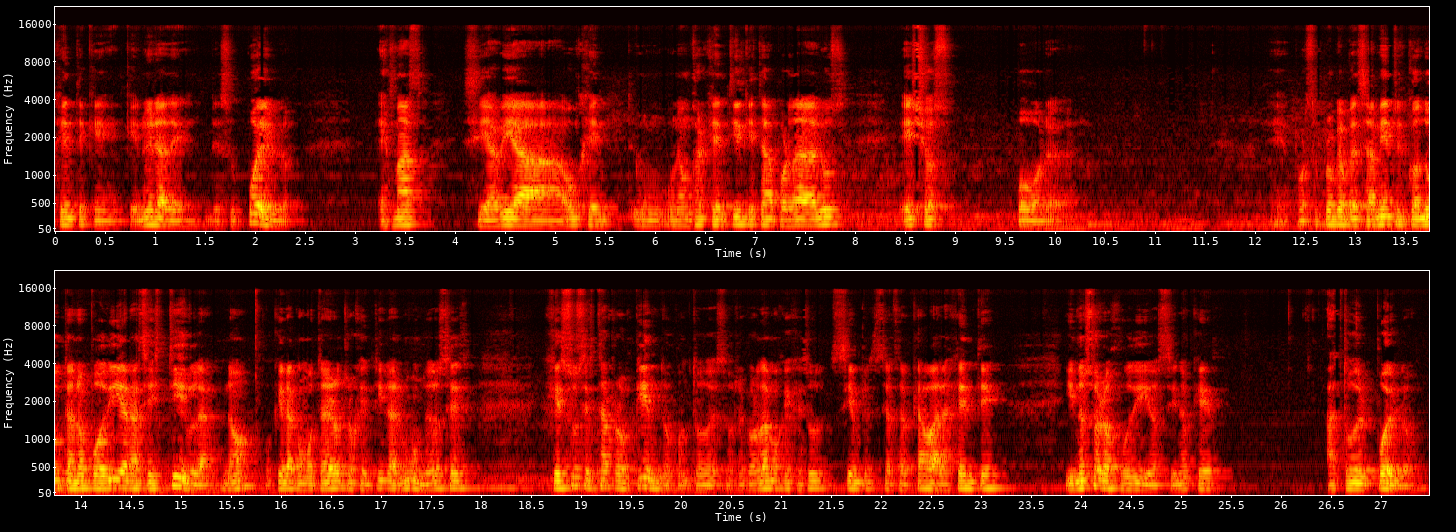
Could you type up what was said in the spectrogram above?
gente que, no era de, de su pueblo. Es más, si había una mujer gentil que estaba por dar a luz, ellos por, eh, eh, por su propio pensamiento y conducta no podían asistirla, ¿no? Porque era como traer otro gentil al mundo. Entonces Jesús está rompiendo con todo eso. Recordamos que Jesús siempre se acercaba a la gente, y no solo a judíos, sino que a todo el pueblo.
